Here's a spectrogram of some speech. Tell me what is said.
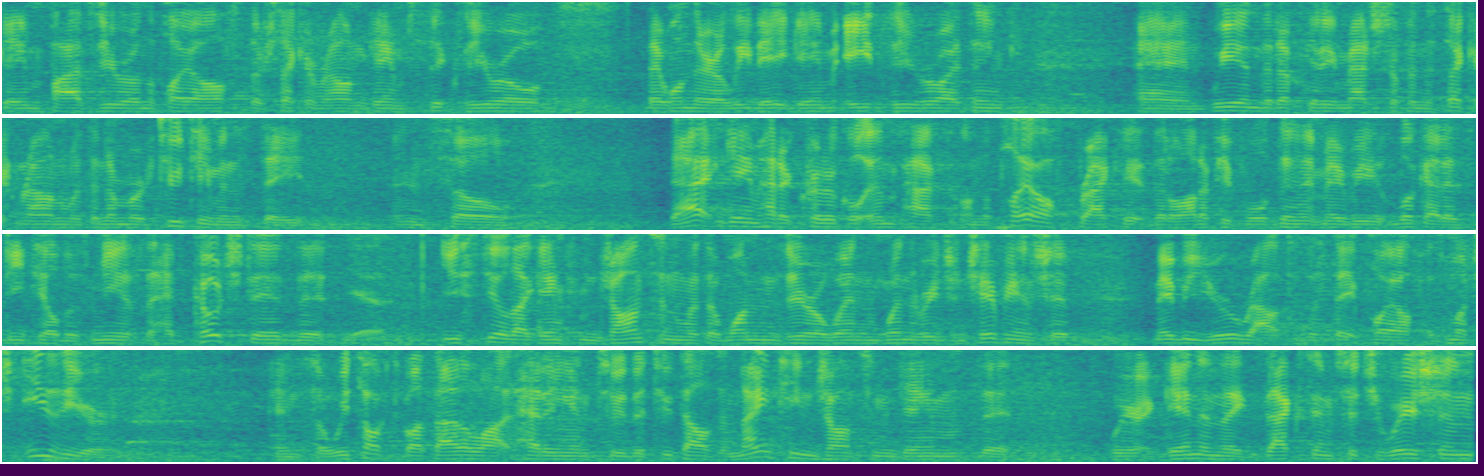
game 5 0 in the playoffs, their second round game 6 0. They won their Elite Eight game 8 0, I think. And we ended up getting matched up in the second round with the number two team in the state. And so that game had a critical impact on the playoff bracket that a lot of people didn't maybe look at as detailed as me as the head coach did that yeah. you steal that game from Johnson with a 1-0 win win the region championship maybe your route to the state playoff is much easier. And so we talked about that a lot heading into the 2019 Johnson game that we are again in the exact same situation.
